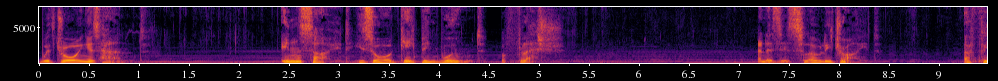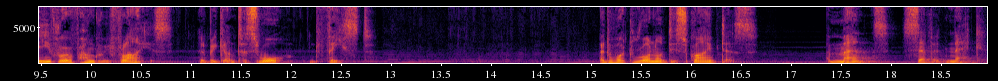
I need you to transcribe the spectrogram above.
Withdrawing his hand, inside he saw a gaping wound of flesh. And as it slowly dried, a fever of hungry flies had begun to swarm and feast. At what Ronald described as a man's severed neck.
